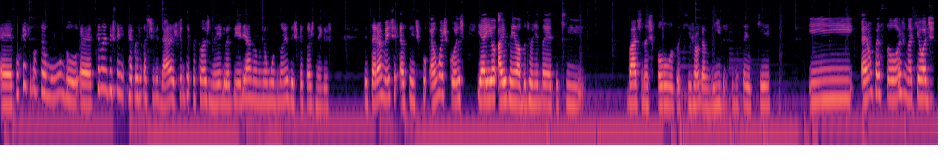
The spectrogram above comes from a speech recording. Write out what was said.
é, por que, que no seu mundo. É, por que não existem representatividade? Por que não tem pessoas negras? E ele, ah, não, no meu mundo não existem pessoas negras. Sinceramente, assim, tipo, é umas coisas. E aí, aí vem lá do Johnny Depp que bate na esposa, que joga vidro, que não sei o quê. E eram pessoas né, que eu admiro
